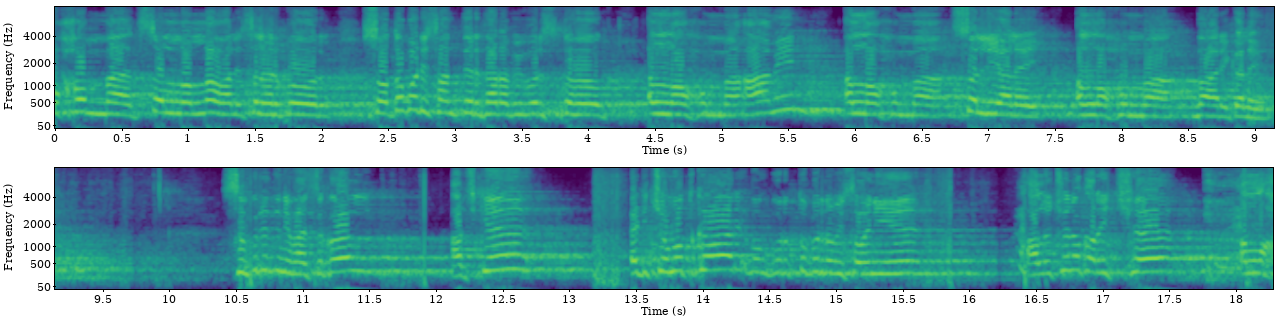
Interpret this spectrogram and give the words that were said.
মোহাম্মদ সাল্লাহ আলি সাল্লামের উপর শতকোটি শান্তির ধারা বিবর্ষিত হোক। আল্লাহ আমিন আল্লাহ সল্লি আলাই আল্লাহ বারিক আলাই সুপ্রীতি ভাই সকল আজকে একটি চমৎকার এবং গুরুত্বপূর্ণ বিষয় নিয়ে আলোচনা করার ইচ্ছে আল্লাহ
